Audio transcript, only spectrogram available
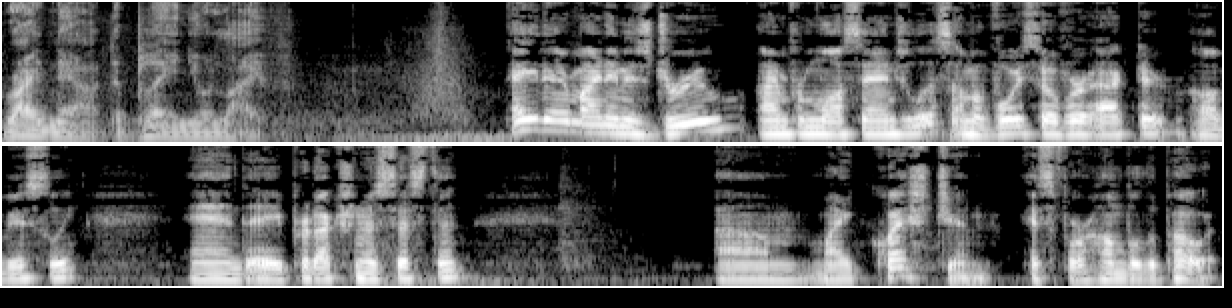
right now to plan your life. Hey there, my name is Drew. I'm from Los Angeles. I'm a voiceover actor, obviously, and a production assistant. Um, my question is for Humble the Poet.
